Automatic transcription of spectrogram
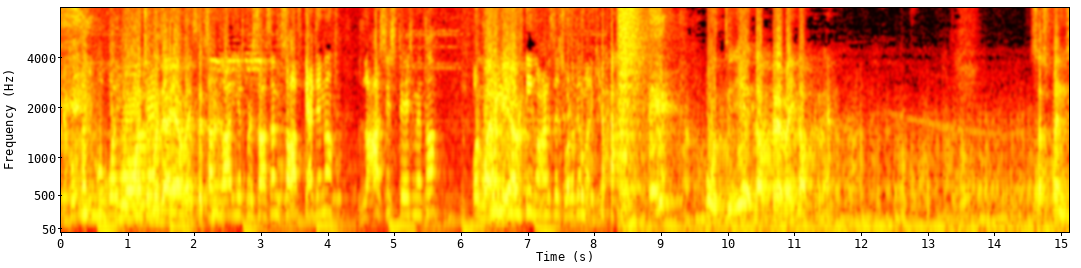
देखो कल को कोई बहुत मज़ा आया भाई सच में। सरकार ये प्रशासन साफ़ कह देना लास्ट स्टेज में था और मर गया। उल्टी गांड से छोड़ के मर गया। ओ तो ये डॉक्टर है भाई डॉक्टर है। सस्पेंस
